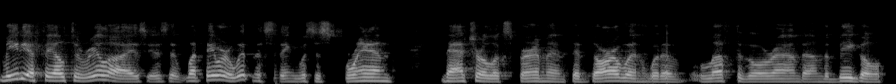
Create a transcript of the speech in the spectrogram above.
media failed to realize is that what they were witnessing was this grand natural experiment that Darwin would have loved to go around on the Beagle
